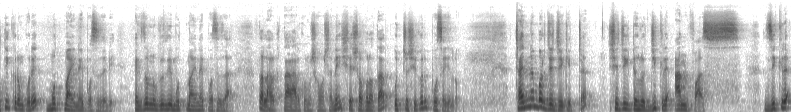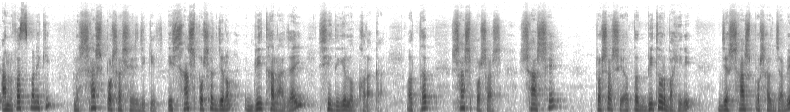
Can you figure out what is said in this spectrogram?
অতিক্রম করে মুতমাইনায় পৌঁছে যাবে। একজন লোক যদি মুতমাইনায় পৌঁছে যায়, তাহলে আর তার আর কোনো সমস্যা নেই, সে সফলতার উচ্চ শিখরে পৌঁছে গেল। চার নম্বর যে জিকিরটা, সে জিকিরটা হলো জিক্রে আনফাস। জিক্রে আনফাস মানে কি? মানে শ্বাস প্রশ্বাসের জিকির। এই শ্বাস প্রশ্বাস যেন বৃথা না যায় সেই দিকে লক্ষ্য রাখা। অর্থাৎ শ্বাস প্রশ্বাস শ্বাসে প্রশ্বাসে অর্থাৎ ভিতর বাহিরে যে শ্বাস প্রশ্বাস যাবে,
